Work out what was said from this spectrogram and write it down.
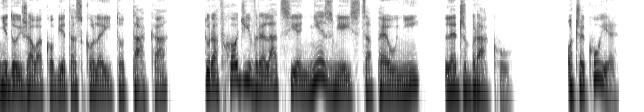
Niedojrzała kobieta z kolei to taka, która wchodzi w relacje nie z miejsca pełni, lecz braku. Oczekuje,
